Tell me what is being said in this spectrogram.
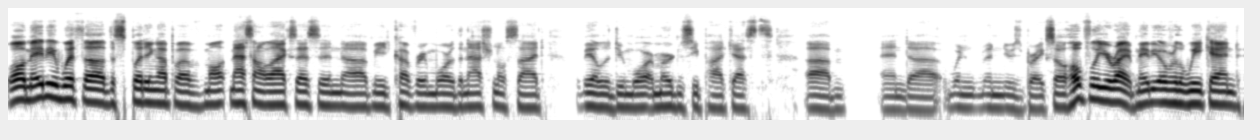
Well, maybe with uh, the splitting up of MASN All Access and uh, me covering more of the national side, we'll be able to do more emergency podcasts um, and uh, when when news breaks. So hopefully you're right. Maybe over the weekend,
